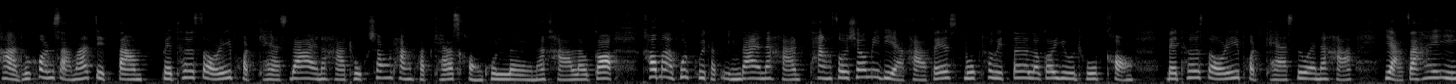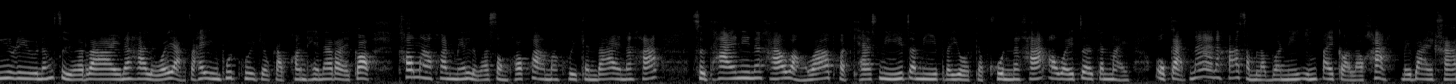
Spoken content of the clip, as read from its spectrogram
ค่ะ ทุกคนสามารถติดตาม Better Story Podcast ได้นะคะ ทุกช่องทาง podcast ของคุณเลยนะคะ แล้วก็เข้ามาพูดคุยกับอิงได้นะคะ ทางโซเชียลมีเดียค่ะ Facebook Twitter แล้วก็ YouTube ของ Better Story Podcast ด้วยนะคะ อยากจะให้อิงรีวิวหนังสืออะไรนะคะ หรือว่าอยากจะให้อิงพูดคุยเกี่ยวกับคอนเทนต์อะไรก็เข้ามาคอมเมนต์หรือว่าส่งข้อความมาคุยกันได้นะคะ สุดท้ายนี้นะคะ หวังว่าพอดแคสต์นี้จะมีประโยชน์กับคุณนะคะ เอาไว้เจอกันใหม่โอกาสหน้านะคะสำหรับวันนี้อิงไปก่อนแล้วแล้วค่ะ บ๊ายบายค่ะ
